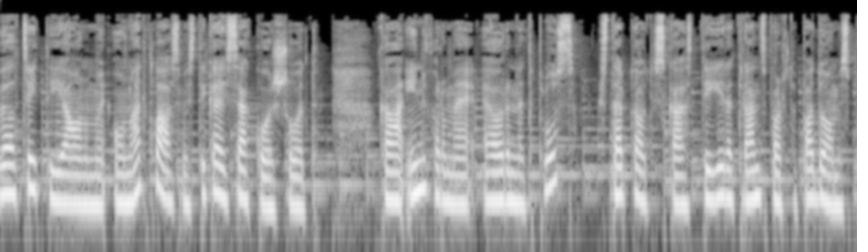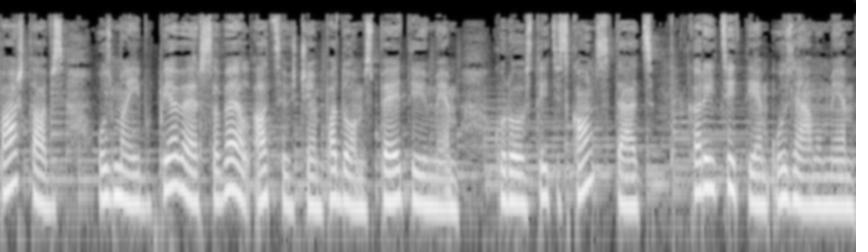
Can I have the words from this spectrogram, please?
Vēl citi jaunumi un atklāsmes tikai sekošot. Kā informē Euronet Plus, starptautiskās tīra transporta padomes pārstāvis uzmanību pievērsa vēl atsevišķiem padomes pētījumiem, kuros ticis konstatēts, ka arī citiem uzņēmumiem,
